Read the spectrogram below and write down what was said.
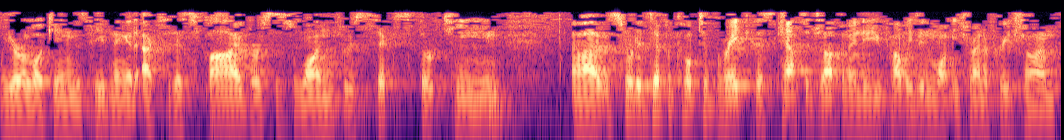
We are looking this evening at Exodus 5 verses 1 through 613. Uh, it's sort of difficult to break this passage up, and I knew you probably didn't want me trying to preach on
